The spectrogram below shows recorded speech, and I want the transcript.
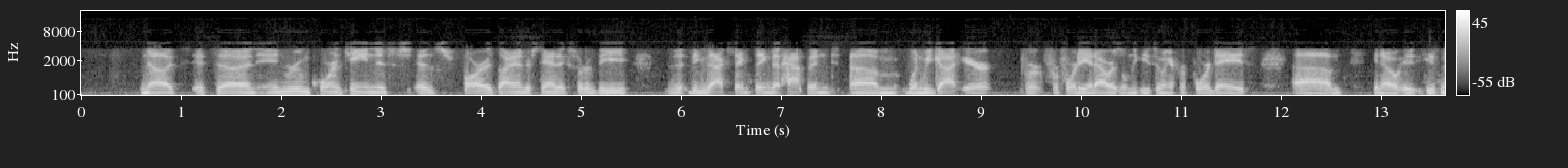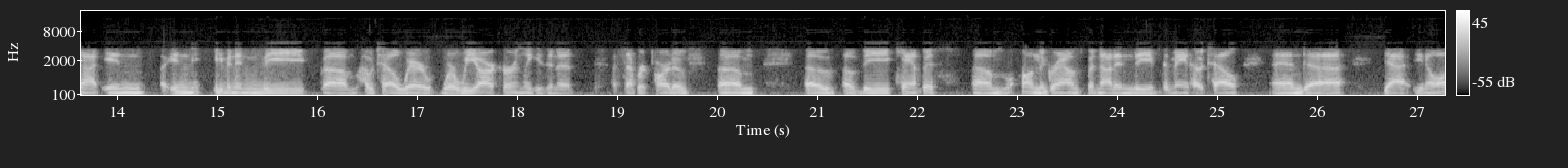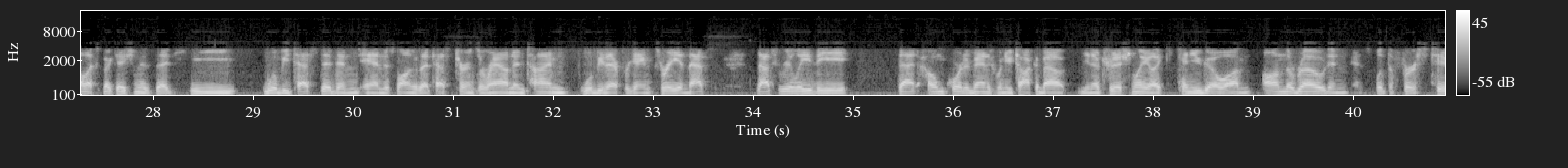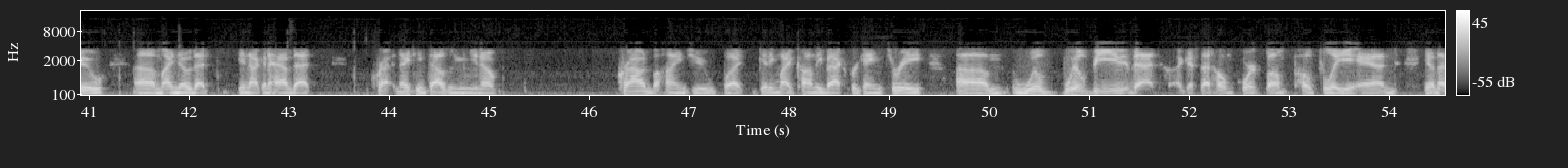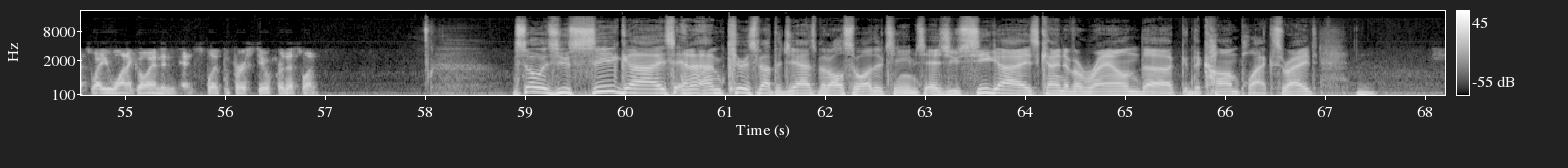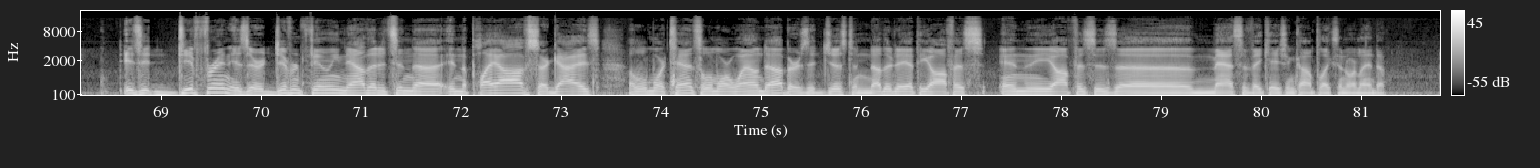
No, it's it's uh, an in-room quarantine. As as far as I understand it, sort of the the, the exact same thing that happened um, when we got here for, for 48 hours. Only he's doing it for four days. Um, you know, he, he's not in in even in the um, hotel where where we are currently. He's in a, a separate part of um, of of the campus um, on the grounds, but not in the the main hotel. And uh, yeah, you know, all expectation is that he will be tested, and and as long as that test turns around in time, we'll be there for Game Three. And that's that's really the that home court advantage when you talk about you know traditionally like can you go on on the road and, and split the first two um, I know that you're not going to have that 19,000 you know crowd behind you but getting Mike Conley back for game 3 um, will will be that I guess that home court bump hopefully and you know that's why you want to go in and, and split the first two for this one so as you see guys, and I'm curious about the Jazz, but also other teams, as you see guys kind of around the the complex, right? Is it different? Is there a different feeling now that it's in the in the playoffs? Are guys a little more tense, a little more wound up, or is it just another day at the office? And the office is a massive vacation complex in Orlando.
